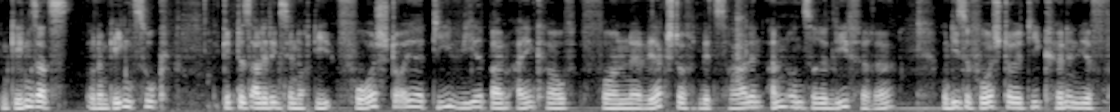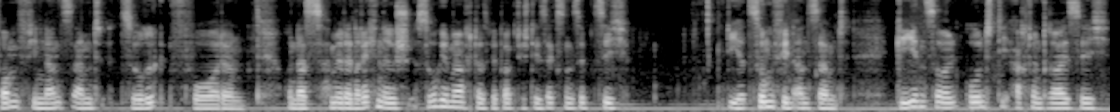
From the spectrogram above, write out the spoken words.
Im Gegensatz oder im Gegenzug gibt es allerdings ja noch die Vorsteuer, die wir beim Einkauf von Werkstoffen bezahlen an unsere Lieferer. Und diese Vorsteuer, die können wir vom Finanzamt zurückfordern. Und das haben wir dann rechnerisch so gemacht, dass wir praktisch die 76, die ja zum Finanzamt gehen sollen, und die 38,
